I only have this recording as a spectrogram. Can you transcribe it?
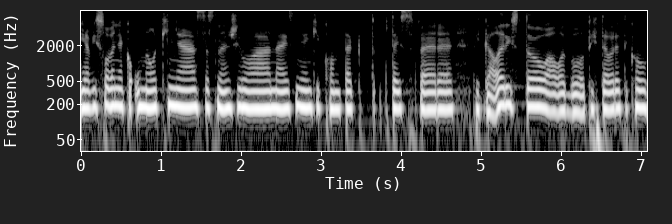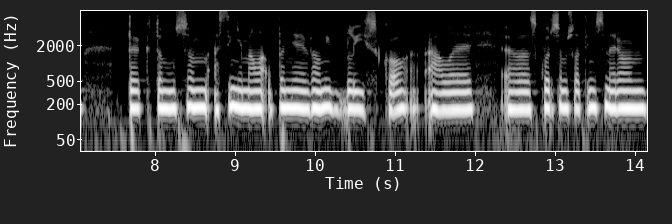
ja vyslovene ako umelkyňa sa snažila nájsť nejaký kontakt v tej sfére tých galeristov alebo tých teoretikov, tak tomu som asi nemala úplne veľmi blízko, ale uh, skôr som šla tým smerom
